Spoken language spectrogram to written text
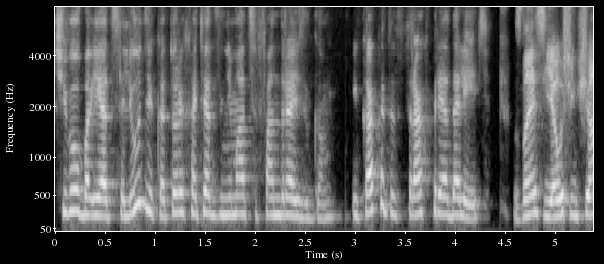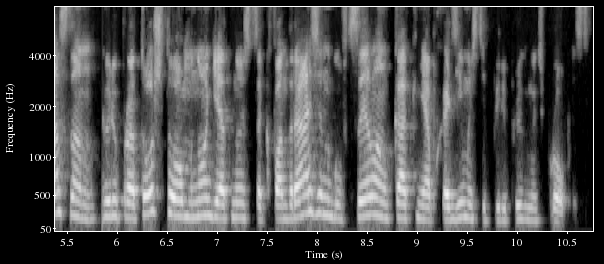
Чего боятся люди, которые хотят заниматься фандрайзингом? И как этот страх преодолеть? Знаете, я очень часто говорю про то, что многие относятся к фандрайзингу в целом как к необходимости перепрыгнуть пропасть.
